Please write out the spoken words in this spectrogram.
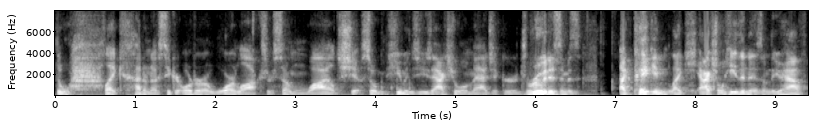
the like I don't know, secret order of warlocks or some wild shit. So humans use actual magic or druidism is like pagan, like actual heathenism that you have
